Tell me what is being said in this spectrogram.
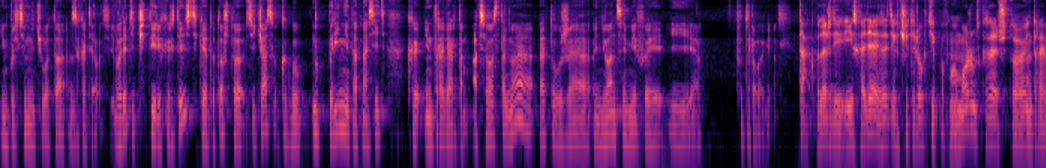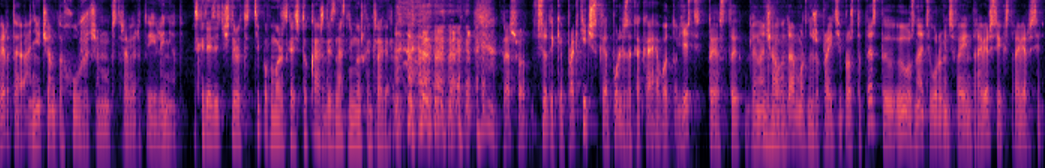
импульсивно чего-то захотелось. Вот эти четыре характеристики – это то, что сейчас как бы ну, принято относить к интровертам. А все остальное – это уже нюансы, мифы и футурология. Так, подожди, и исходя из этих четырех типов, мы можем сказать, что интроверты, они чем-то хуже, чем экстраверты или нет? Исходя из этих четырех типов, мы можем сказать, что каждый из нас немножко интроверт. Хорошо. Все-таки практическая польза какая? Вот есть тесты для начала, да, можно же пройти просто тесты и узнать уровень своей интроверсии и экстраверсии.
